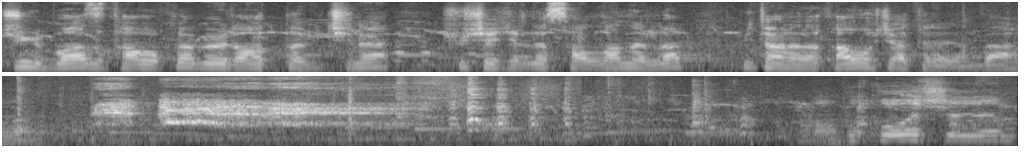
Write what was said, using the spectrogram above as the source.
Çünkü bazı tavuklar böyle atla içine şu şekilde sallanırlar. Bir tane de tavuk getireceğim. Behler. Tavuk koşun.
